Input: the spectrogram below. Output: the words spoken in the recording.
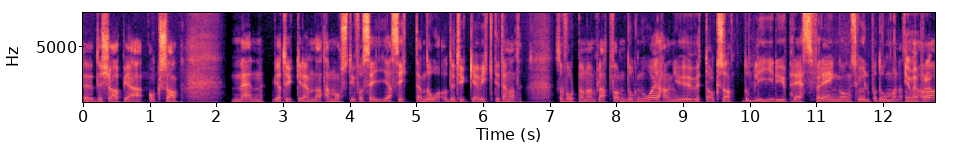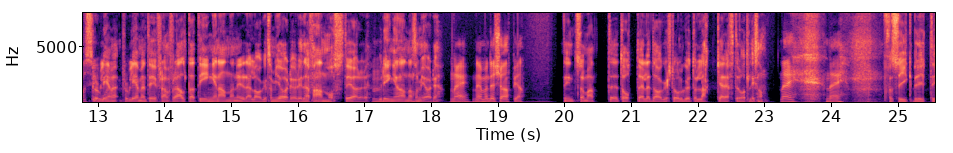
Eh, Det köper jag också. Men jag tycker ändå att han måste ju få säga sitt ändå. Och det tycker jag är viktigt. Än att så fort någon har en plattform, då når han ju ut också. Då blir det ju press för en gångs skull på domarna som Jo, men pro problemet, problemet är ju framförallt att det är ingen annan i det där laget som gör det. Och det är därför han måste göra det. Och det är ingen annan som gör det. Nej, nej, men det köper jag. Det är inte som att Totte eller Dagerstål går ut och lackar efteråt. Liksom. Nej, nej. Får psykbryt i,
